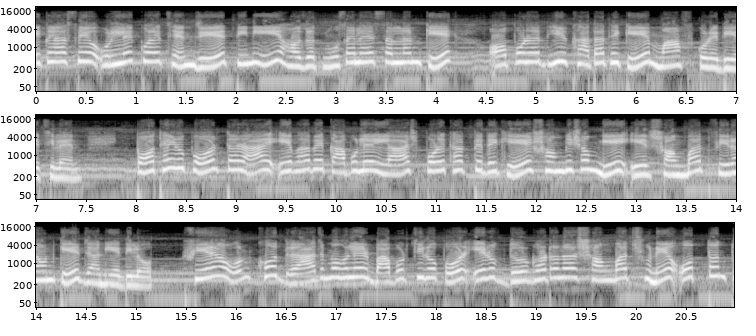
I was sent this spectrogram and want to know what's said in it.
এ ক্লাসে উল্লেখ করেছেন যে তিনি হজরত মুসা আলাহিসাল্লামকে অপরাধীর খাতা থেকে মাফ করে দিয়েছিলেন। পথের উপর তারা এভাবে কাবুলের লাশ পড়ে থাকতে দেখে সঙ্গে সঙ্গে এর সংবাদ ফেরাউনকে জানিয়ে দিল। ফেরাউন খোদ রাজমহলের বাবরচির ওপর এরূপ দুর্ঘটনার সংবাদ শুনে অত্যন্ত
